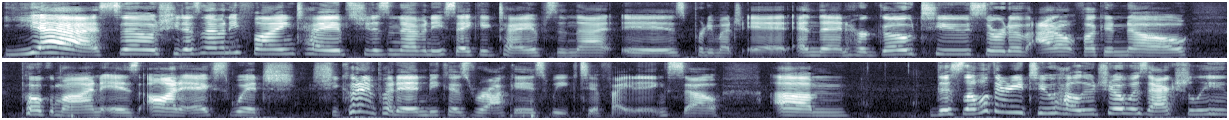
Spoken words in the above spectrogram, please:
Yeah, so she doesn't have any flying types, she doesn't have any psychic types, and that is pretty much it. And then her go to sort of, I don't fucking know, Pokemon is Onix, which she couldn't put in because Rock is weak to fighting. So, um, this level 32 Hawlucha was actually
